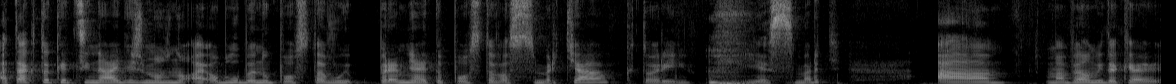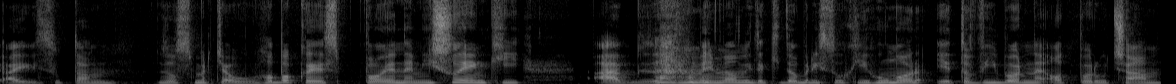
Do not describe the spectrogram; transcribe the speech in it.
A takto, keď si nájdeš možno aj obľúbenú postavu, pre mňa je to postava smrťa, ktorý je smrť. A má veľmi také, aj sú tam so smrťou hlboko je spojené myšlienky a zároveň veľmi taký dobrý suchý humor. Je to výborné, odporúčam.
